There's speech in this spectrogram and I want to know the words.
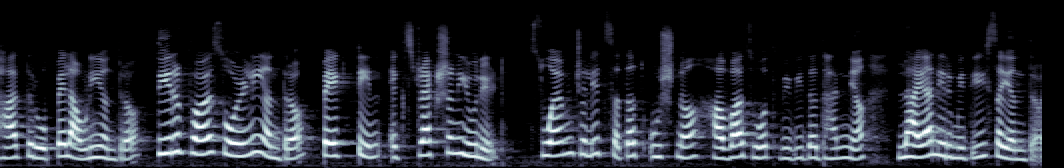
भात रोपे लावणी यंत्र तिरफळ सोलणी यंत्र पेक्टिन एक्स्ट्रॅक्शन युनिट स्वयंचलित सतत उष्ण हवा झोत विविध धान्य लाया निर्मिती संयंत्र.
